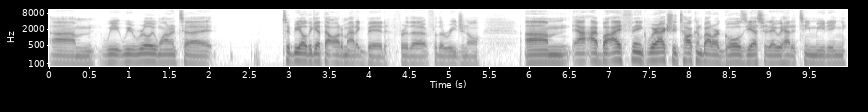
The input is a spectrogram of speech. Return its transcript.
Um, we we really wanted to to be able to get that automatic bid for the for the regional. Um, I, but I think we're actually talking about our goals yesterday. We had a team meeting.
